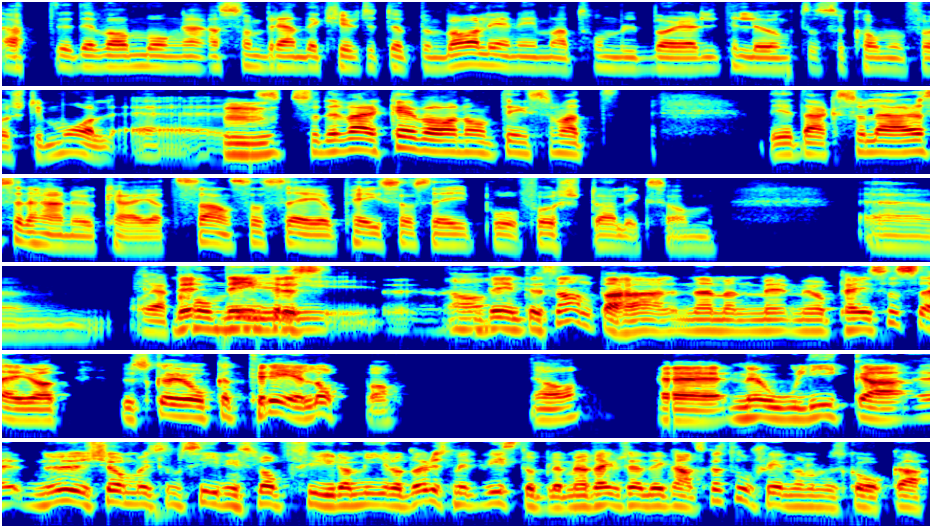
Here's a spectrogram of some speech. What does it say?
att det var många som brände krutet uppenbarligen i och med att hon började lite lugnt och så kom hon först i mål. Eh, Mm. så- Så det verkar ju vara någonting som att det är dags att lära sig det här nu Kaj, att sansa sig och pacea sig på första liksom. Jag Det, det, är intress- i- ja. det intressanta här nej, men med, med att pacea sig är ju att du ska ju åka tre lopp va? Ja, Eh, med olika, eh, nu kör man ju som sidningslopp fyra mil och då är det som ett visst upplägg. Men jag tänker att det är ganska stor skillnad om du ska åka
